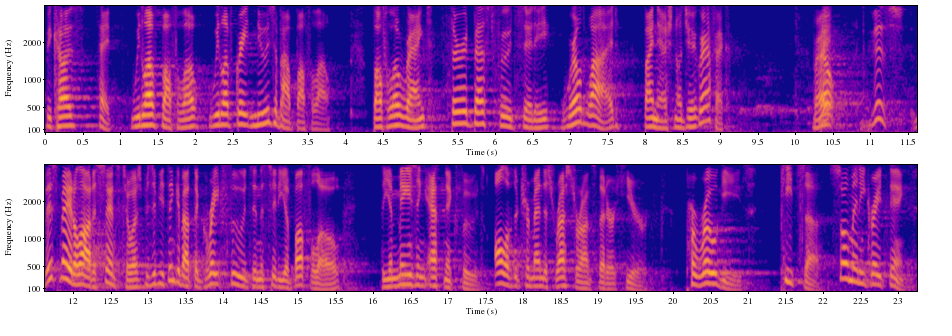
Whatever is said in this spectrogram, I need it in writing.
because, hey, we love Buffalo. We love great news about Buffalo. Buffalo ranked third best food city worldwide by National Geographic. Right? Well, this, this made a lot of sense to us because if you think about the great foods in the city of Buffalo, the amazing ethnic foods, all of the tremendous restaurants that are here, pierogies, pizza, so many great things.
